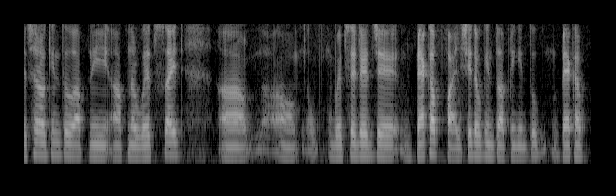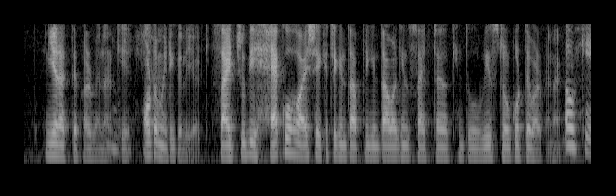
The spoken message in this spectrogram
এছাড়াও কিন্তু আপনি আপনার ওয়েবসাইট ওয়েবসাইটের যে ব্যাকআপ ফাইল সেটাও কিন্তু আপনি কিন্তু ব্যাকআপ নিয়ে রাখতে পারবেন আর কি অটোমেটিক্যালি আর কি। সাইট যদি হ্যাকও হয় সেক্ষেত্রে কিন্তু আপনি কিন্তু আবার কিন্তু সাইটটা কিন্তু রিস্টোর করতে পারবেন আর ওকে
